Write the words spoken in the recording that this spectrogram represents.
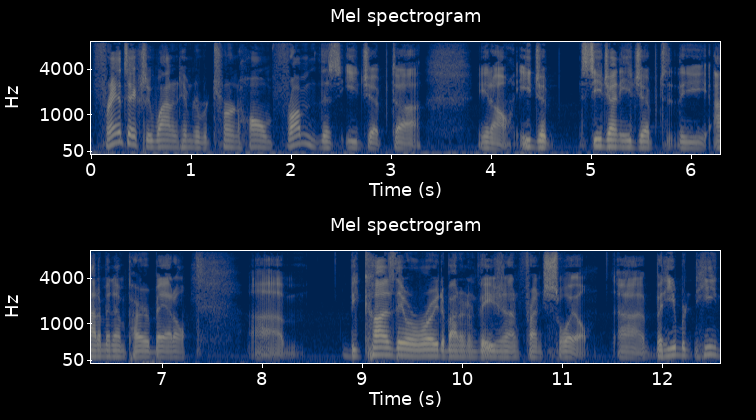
France actually wanted him to return home from this Egypt, uh, you know, Egypt siege on Egypt, the Ottoman Empire battle, um, because they were worried about an invasion on French soil. Uh, but he he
